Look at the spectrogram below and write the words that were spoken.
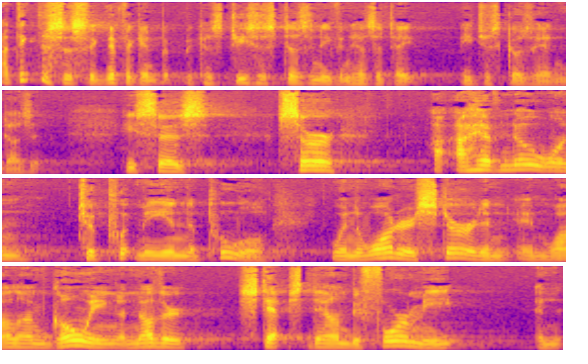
I think this is significant because Jesus doesn't even hesitate, he just goes ahead and does it. He says, Sir, I have no one to put me in the pool when the water is stirred, and, and while I'm going, another steps down before me, and,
